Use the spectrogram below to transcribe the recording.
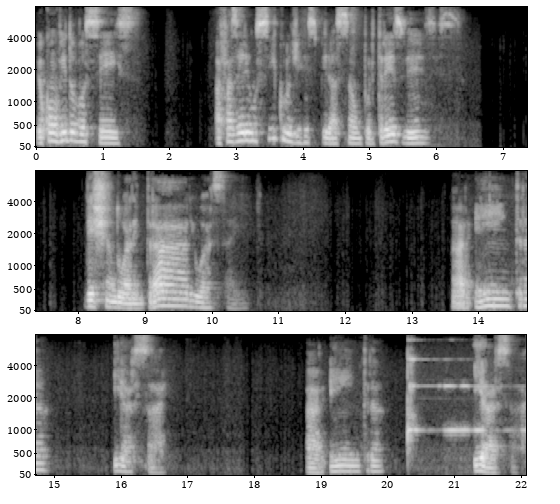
eu convido vocês a fazerem um ciclo de respiração por três vezes, deixando o ar entrar e o ar sair. Ar entra e ar sai. Ar entra e ar sai.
